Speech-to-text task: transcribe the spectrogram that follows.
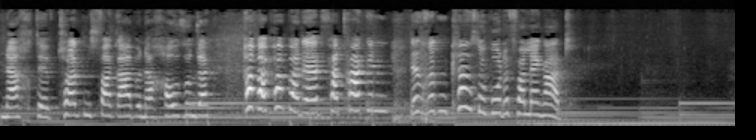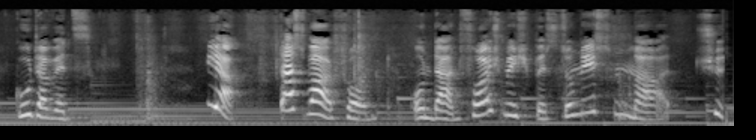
nach der Zeugnisvergabe nach Hause und sagt, Papa, Papa, der Vertrag in der dritten Klasse wurde verlängert. Guter Witz. Ja, das war schon. Und dann freue ich mich bis zum nächsten Mal. Tschüss.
